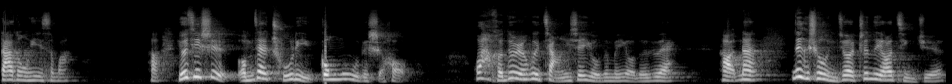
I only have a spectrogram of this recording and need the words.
大家懂我意思吗？好，尤其是我们在处理公务的时候，哇，很多人会讲一些有的没有的，对不对？好，那那个时候你就要真的要警觉。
